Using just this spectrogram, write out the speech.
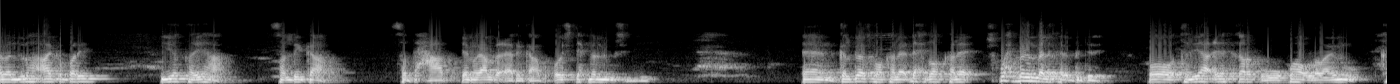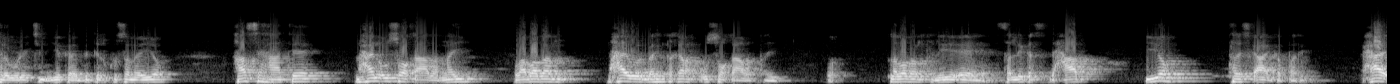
abaanduulaha aagga bari iyo taliyaha saldhigga saddexaad ee magaalada ceerigaabo oo isdhexmar lagu sameeyey galbeedkoo kale dhexdoo kale wax badan baa la kala bedelay oo taliyaha ciidanka qaranka uu ku hawlanaa inuu kala wareejin iyo kala bedel ku sameeyo. Hase haatee maxaynu u soo qaadanay labadan maxay warbaahinta qaranka u soo qaadatay labadan taliye ee saldhigga saddexaad iyo taliska aagga bari. Maxay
